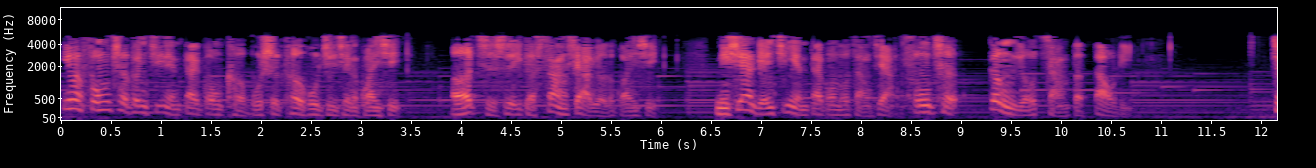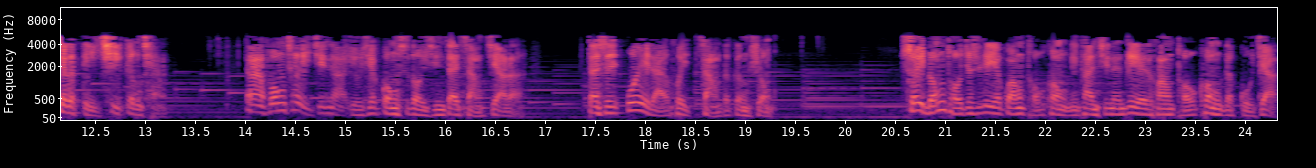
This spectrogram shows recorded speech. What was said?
因为封测跟晶圆代工可不是客户之间的关系，而只是一个上下游的关系。你现在连晶圆代工都涨价，封测更有涨的道理，这个底气更强。当然，封测已经啊，有些公司都已经在涨价了，但是未来会涨得更凶。所以龙头就是日月光投控。你看今天日月光投控的股价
